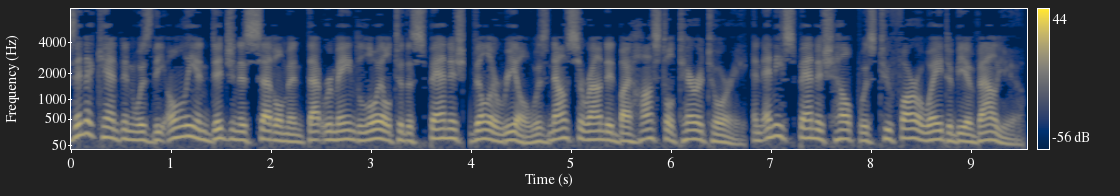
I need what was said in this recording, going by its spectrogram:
Zinacantan was the only indigenous settlement that remained loyal to the Spanish. Villa Real was now surrounded by hostile territory, and any Spanish help was too far away to be of value.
